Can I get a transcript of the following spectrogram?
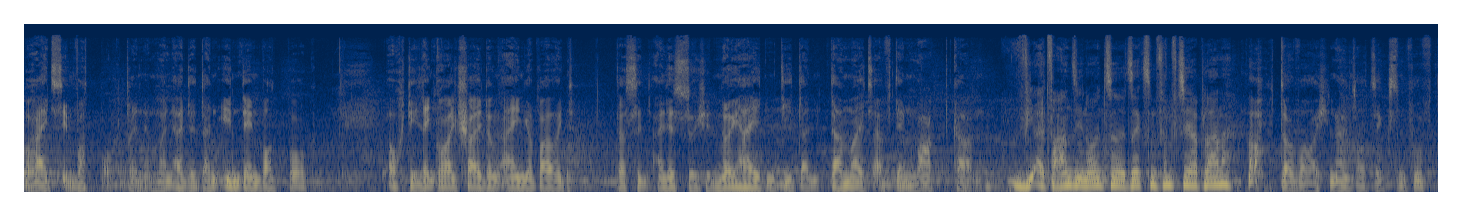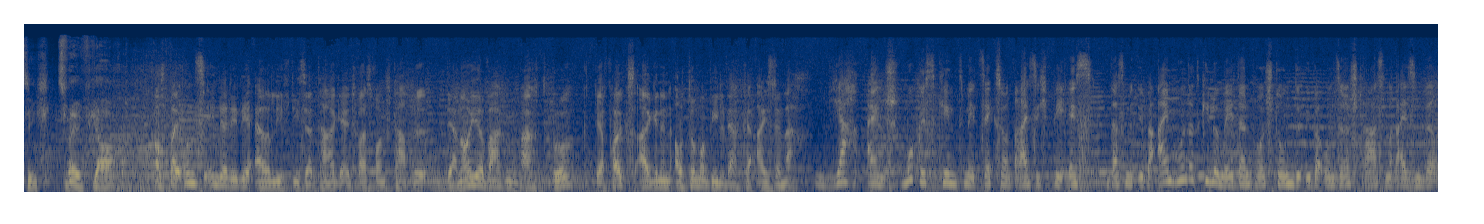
bereits im Wartburg drin. Man hatte dann in den Wartburg auch die Lenkradschaltung eingebaut das sind alles solche Neuheiten, die dann damals auf den Markt kamen. Wie alt waren Sie 1956, Herr Planer? Ach, da war ich 1956, zwölf Jahre. Auch bei uns in der DDR lief dieser Tage etwas von Stapel. Der neue Wagen Wartburg der volkseigenen Automobilwerke Eisenach. Ja, ein schmuckes Kind mit 36 PS, das mit über 100 Kilometern pro Stunde über unsere Straßen reisen wird.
